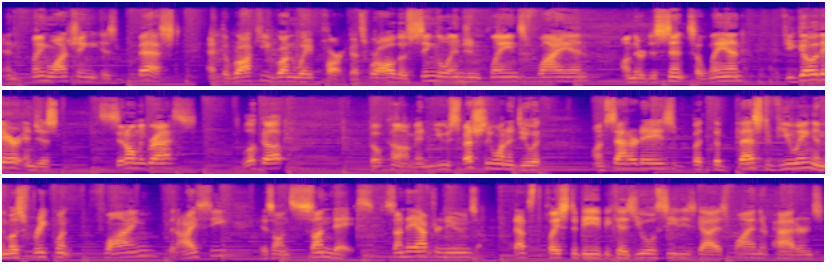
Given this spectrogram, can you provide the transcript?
And plane watching is best at the Rocky Runway Park. That's where all those single engine planes fly in on their descent to land. If you go there and just sit on the grass, look up, they'll come. And you especially want to do it on Saturdays, but the best viewing and the most frequent flying that I see is on Sundays. Sunday afternoons, that's the place to be because you will see these guys flying their patterns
